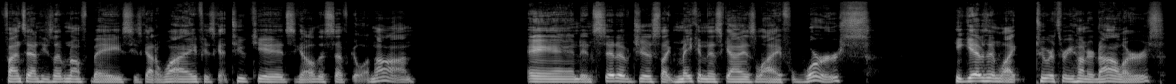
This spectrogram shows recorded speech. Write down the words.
finds out he's living off base. He's got a wife, he's got two kids, he's got all this stuff going on. And instead of just like making this guy's life worse, he gives him like two or three hundred dollars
